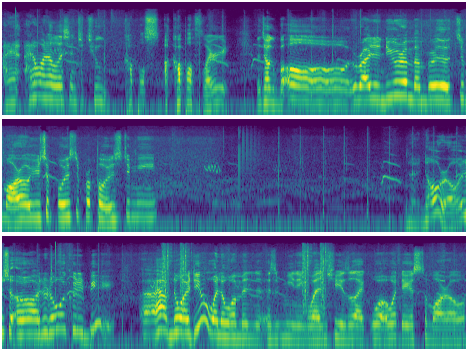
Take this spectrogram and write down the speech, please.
I I don't want to listen to two couples a couple flirt and talk about oh Raiden, do you remember that tomorrow you're supposed to propose to me? No, Rose. Uh, I don't know what could it be. I have no idea what a woman is meaning when she's like, "What what day is tomorrow?"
